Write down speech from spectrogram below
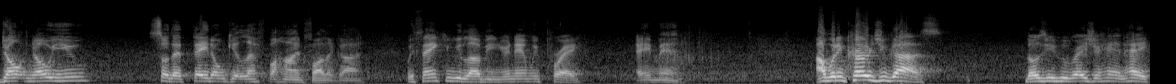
don't know you so that they don't get left behind, Father God. We thank you, we love you. In your name we pray. Amen. I would encourage you guys, those of you who raise your hand, hey,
